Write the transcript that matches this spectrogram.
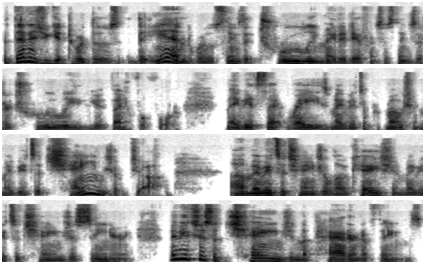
But then as you get toward those the end, where those things that truly made a difference, those things that are truly you're thankful for. Maybe it's that raise, maybe it's a promotion, maybe it's a change of job. Uh, maybe it's a change of location. Maybe it's a change of scenery. Maybe it's just a change in the pattern of things.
